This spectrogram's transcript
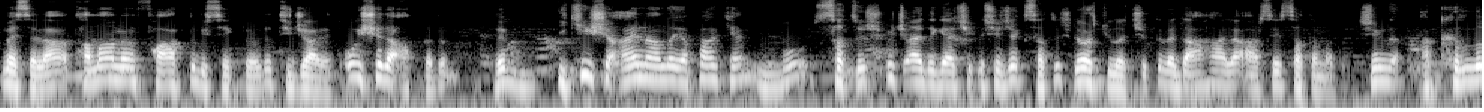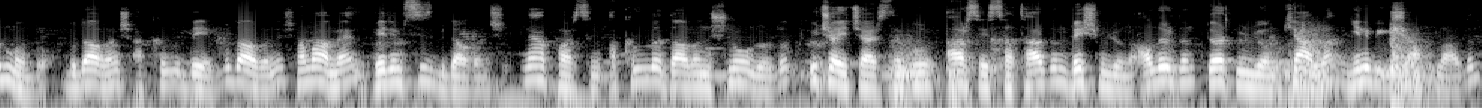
Mesela tamamen farklı bir sektörde ticaret. O işe de atladın. Ve iki işi aynı anda yaparken bu satış 3 ayda gerçekleşecek satış 4 yıla çıktı ve daha hala arsayı satamadı. Şimdi akıllı mı bu? Bu davranış akıllı değil. Bu davranış tamamen verimsiz bir davranış. Ne yaparsın? Akıllı davranış ne olurdu? 3 ay içerisinde bu arsayı satardın, 5 milyonu alırdın, 4 milyon karla yeni bir işe atlardın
